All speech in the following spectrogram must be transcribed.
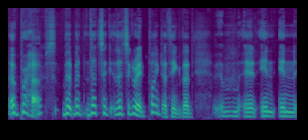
Uh, perhaps, but but that's a that's a great point. I think that um, in in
